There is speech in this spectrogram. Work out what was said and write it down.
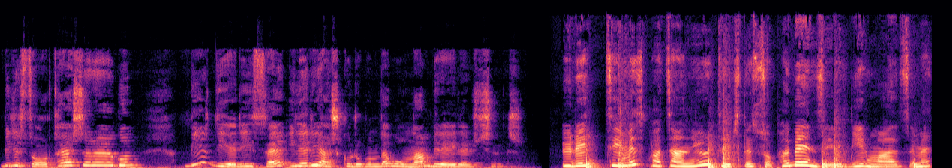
birisi orta yaşlara uygun, bir diğeri ise ileri yaş grubunda bulunan bireyler içindir. Ürettiğimiz patenli yürüteçte sopa benzeri bir malzeme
